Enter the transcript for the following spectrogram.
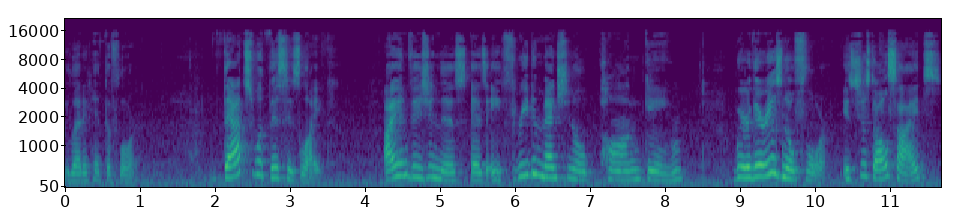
You let it hit the floor. That's what this is like. I envision this as a three dimensional Pong game where there is no floor, it's just all sides,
